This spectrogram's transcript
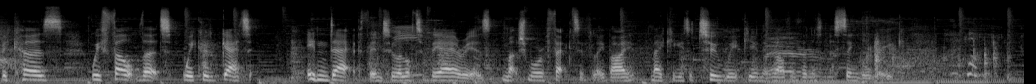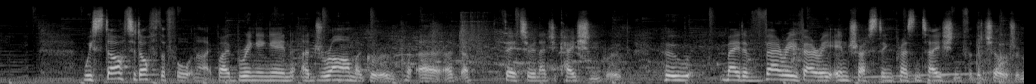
because we felt that we could get in depth into a lot of the areas much more effectively by making it a two-week unit rather than a single week. We started off the fortnight by bringing in a drama group, uh, a, a theatre and education group, who made a very, very interesting presentation for the children.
